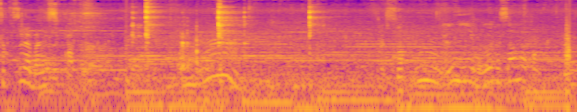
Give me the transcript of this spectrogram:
적수야 맛있을 것 같아. 음. 맛있어? 음, 아니, 이거를 싸먹어.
